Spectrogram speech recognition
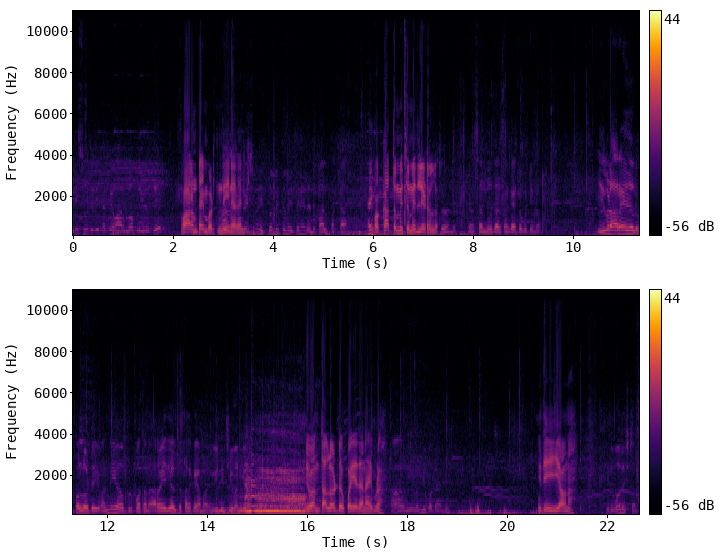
ఇది సూట్ ఇది కట్టే వారం లోపల వారం టైం పడుతుంది ఈయనదానికి ఇది తొమ్మిది తొమ్మిది తినేదండి పాలు పక్క. ఒక్క తొమ్మిది తొమ్మిది లీటర్లు. చూడండి దాని సన్ను దాని సంఖ్య ఎట్లా పుట్టిందో. ఇది కూడా అరవై ఐదు వేల రూపాయలు లోటు. ఇవన్నీ ఇప్పుడు పోతున్నాయి అరవై ఐదు వేలతో తలకాయ వీటి నుంచి ఇవన్నీ. ఇవంతా లోడ్ పోయేదనా ఇప్పుడు? ఇవన్నీ పోతాయండి. ఇది అవునా? ఇది ఓలిస్టన్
